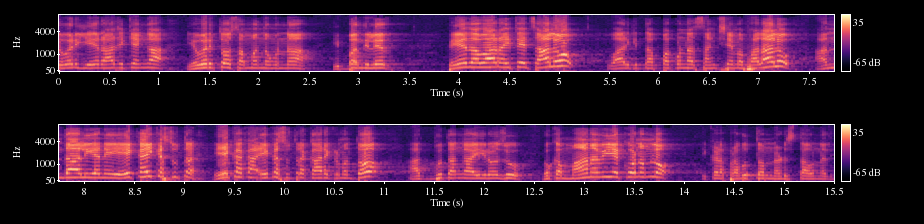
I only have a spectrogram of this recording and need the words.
ఎవరు ఏ రాజకీయంగా ఎవరితో సంబంధం ఉన్నా ఇబ్బంది లేదు. పేదవారైతే చాలు వారికి తప్పకుండా సంక్షేమ ఫలాలు అందాలి అనే ఏకైక సూత్ర ఏక ఏకసూత్ర కార్యక్రమంతో అద్భుతంగా ఈరోజు ఒక మానవీయ కోణంలో ఇక్కడ ప్రభుత్వం నడుస్తూ ఉన్నది.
